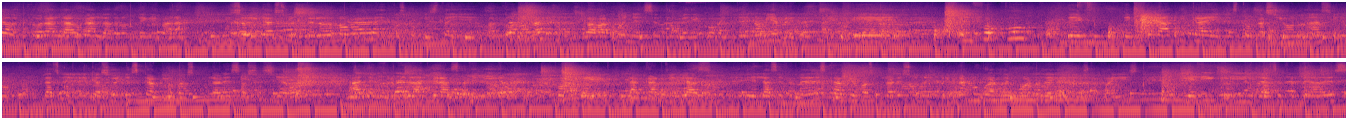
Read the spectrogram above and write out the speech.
Laura Ladrón de Guevara soy gastroenteróloga, endoscopista y patóloga. Trabajo en el Centro Médico 20 de noviembre. Eh, el foco de, mi plática en esta ocasión ha sido las complicaciones cardiovasculares asociadas a la enfermedad grasa del hígado, porque la, las, eh, las enfermedades cardiovasculares son el primer lugar de muerte en nuestro país y, y las enfermedades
